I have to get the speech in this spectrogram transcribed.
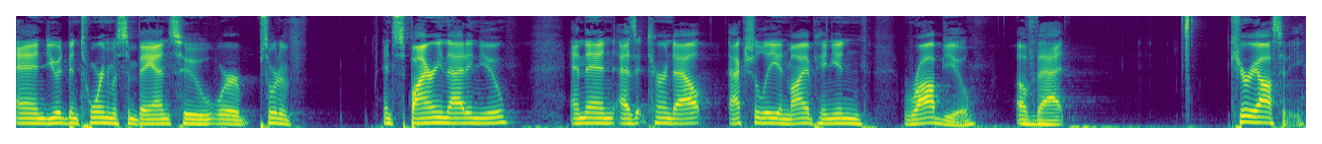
and you had been touring with some bands who were sort of inspiring that in you. And then, as it turned out, actually, in my opinion, robbed you of that curiosity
